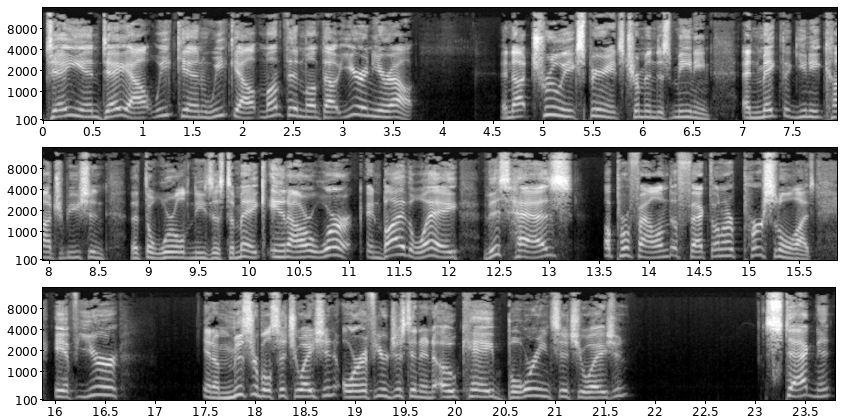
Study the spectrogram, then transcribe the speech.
day in, day out, week in, week out, month in, month out, year in, year out, and not truly experience tremendous meaning and make the unique contribution that the world needs us to make in our work. And by the way, this has a profound effect on our personal lives. If you're in a miserable situation or if you're just in an okay, boring situation, stagnant,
